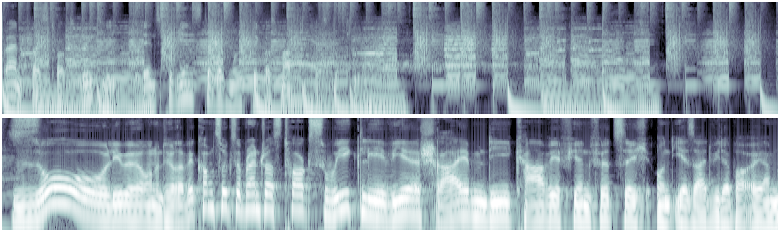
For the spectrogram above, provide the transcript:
Brand Trust Talks Weekly, der inspirierendste Wochenrückblick aus Markenperspektive. So, liebe Hörerinnen und Hörer, willkommen zurück zu Brand Trust Talks Weekly. Wir schreiben die KW44 und ihr seid wieder bei eurem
